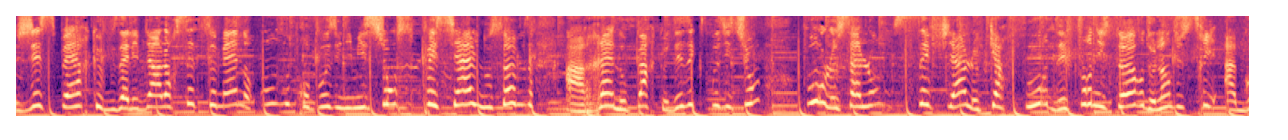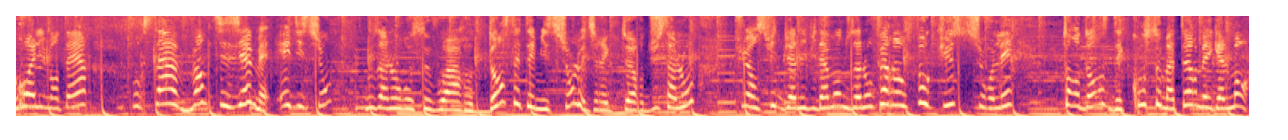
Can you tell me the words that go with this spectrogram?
j'espère que vous allez bien. Alors cette semaine, on vous propose une émission spéciale. Nous sommes à Rennes au parc des expositions pour le salon CEFIA, le carrefour des fournisseurs de l'industrie agroalimentaire. Pour sa 26e édition, nous allons recevoir dans cette émission le directeur du salon. Puis ensuite, bien évidemment, nous allons faire un focus sur les tendances des consommateurs, mais également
